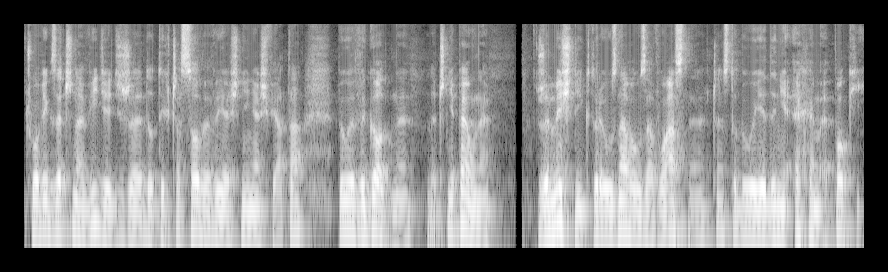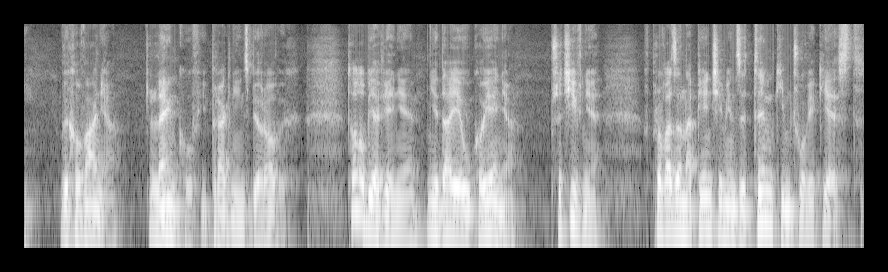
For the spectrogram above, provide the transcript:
Człowiek zaczyna widzieć, że dotychczasowe wyjaśnienia świata były wygodne, lecz niepełne. Że myśli, które uznawał za własne, często były jedynie echem epoki, wychowania, lęków i pragnień zbiorowych. To objawienie nie daje ukojenia. Przeciwnie, wprowadza napięcie między tym, kim człowiek jest,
